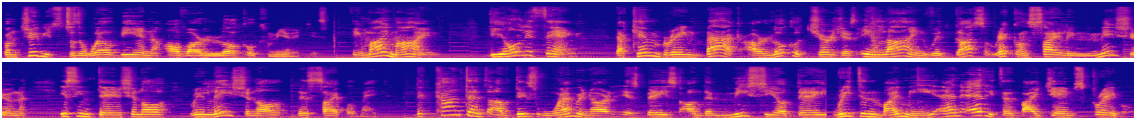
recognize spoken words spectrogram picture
contributes to the well being of our local communities. In my mind, the only thing that can bring back our local churches in line with God's reconciling mission is intentional relational disciple making. The content of this webinar is based on the Missio Dei written by me and edited by James Krabill.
